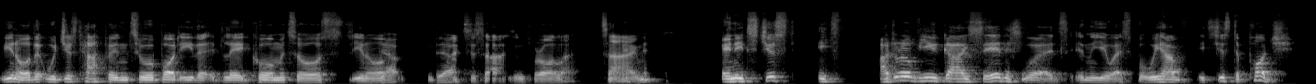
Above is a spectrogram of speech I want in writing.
you know, that would just happen to a body that had laid comatose, you know. Yep. exercising for all that time. and it's just, it's I don't know if you guys say this words in the US, but we have it's just a podge.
